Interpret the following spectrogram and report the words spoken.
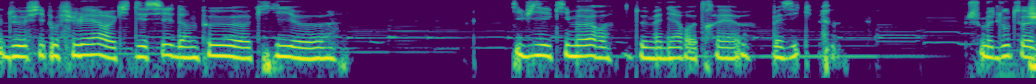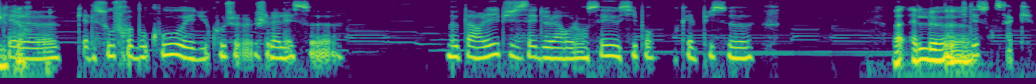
de fille populaire qui décide un peu euh, qui. qui vit et qui meurt de manière très basique. je me doute qu'elle souffre beaucoup et du coup, je, je la laisse me parler. Puis j'essaye de la relancer aussi pour qu'elle puisse bah, elle, vider son sac.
